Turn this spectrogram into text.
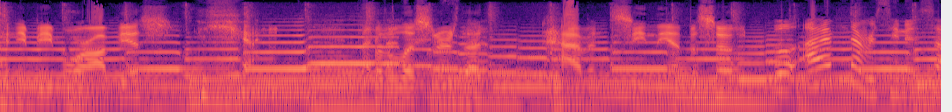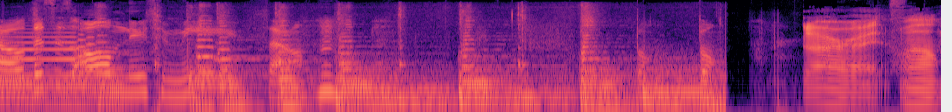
Can you be more obvious yeah. For the listeners that haven't seen the episode? Well, I've never seen it, so this is all new to me. So. boom, boom. All right. Well,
